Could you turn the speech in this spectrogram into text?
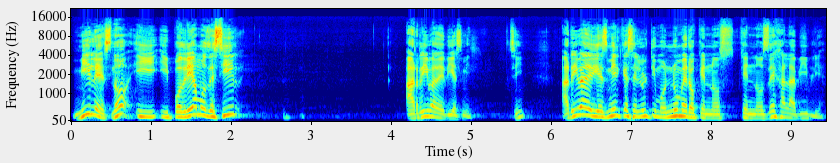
Miles, ¿no? Y, podríamos decir arriba de 10 mil, ¿sí? Arriba de 10 mil, que es el último número que nos, que nos deja la Biblia.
